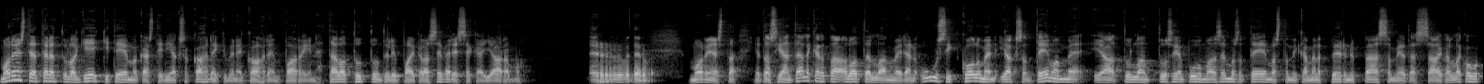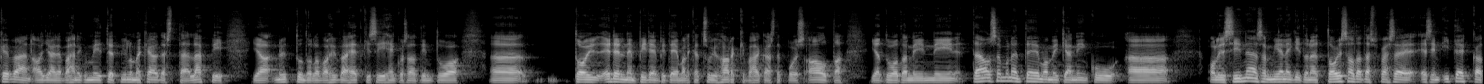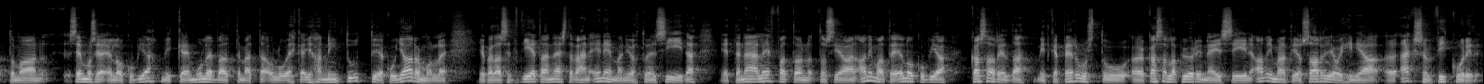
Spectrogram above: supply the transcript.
Morjesta ja tervetuloa Geekki Teemakastin jakso 22 pariin. Täällä on tuttuun tuli paikalla Severi sekä Jarmo. Terve, terve. Morjesta. Ja tosiaan tällä kertaa aloitellaan meidän uusi kolmen jakson teemamme, ja tullaan tosiaan puhumaan semmoista teemasta, mikä meillä pyörinyt päässämme jo tässä aikalla koko kevään ajan, ja vähän niin kuin miettiä, että milloin me käytäisiin tämä läpi, ja nyt tuntuu olevan hyvä hetki siihen, kun saatiin tuo äh, toi edellinen pidempi teema, eli Tsui Harkki vähän pois alta, ja tuota niin, niin tämä on semmoinen teema, mikä niin kuin, äh, oli sinänsä mielenkiintoinen, että toisaalta tässä pääsee esim. itse katsomaan semmoisia elokuvia, mikä ei mulle välttämättä ollut ehkä ihan niin tuttuja kuin Jarmolle, joka taas sitten tietää näistä vähän enemmän johtuen siitä, että nämä leffat on tosiaan animaatioelokuvia kasarilta, mitkä perustuu kasalla pyörineisiin animaatiosarjoihin ja action figurit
